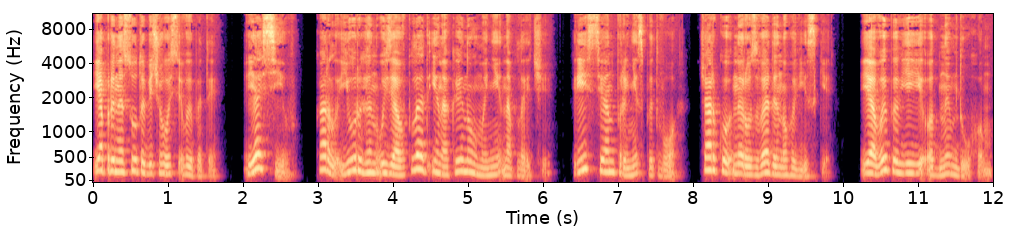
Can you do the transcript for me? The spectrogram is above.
я принесу тобі чогось випити. Я сів. Карл Юрген узяв плед і накинув мені на плечі. Крістіан приніс питво, чарку нерозведеного віскі. Я випив її одним духом.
